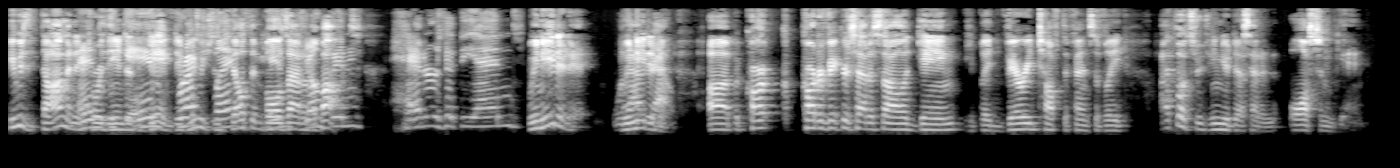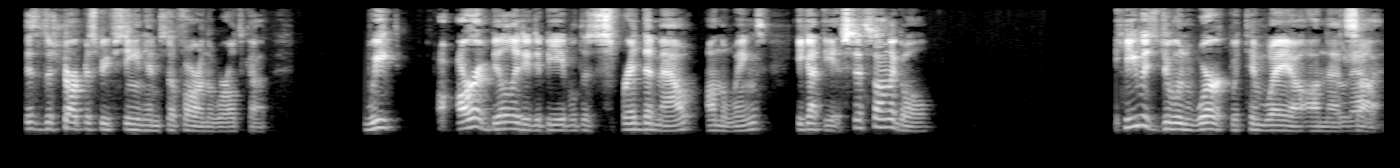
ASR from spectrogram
he was dominant toward the the end of the game, game. Dude, he was just legs, belting balls out of the box. Headers at the end. We needed it. we needed doubt. it. Uh, but Car- Carter Vickers had a solid game. He played very tough defensively. I thought Serginho Dest had an awesome game. This is the sharpest we've seen him so far in the World Cup. We, our ability to be able to spread them out on the wings. He got the assists on the goal. He was doing work with Tim Weah on that No side.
